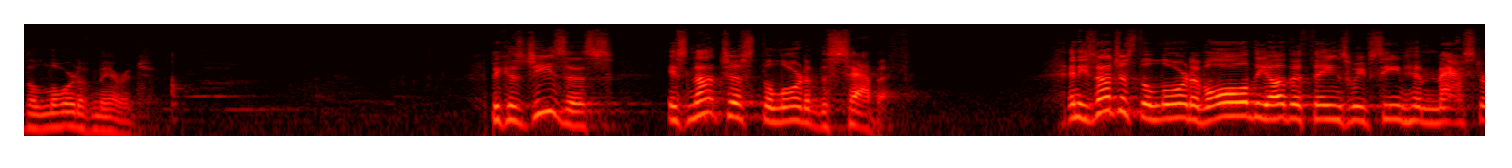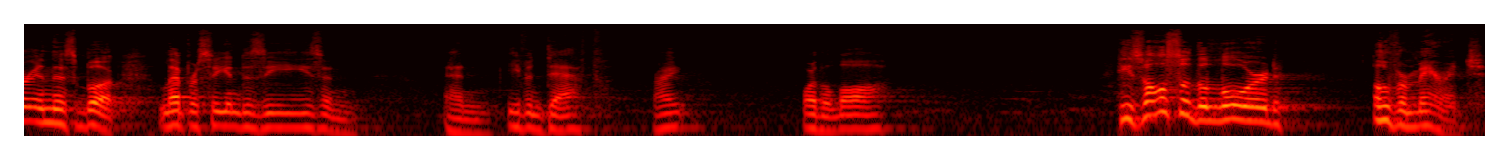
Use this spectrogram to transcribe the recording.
The Lord of Marriage. Because Jesus is not just the Lord of the Sabbath. And he's not just the Lord of all the other things we've seen him master in this book leprosy and disease and, and even death, right? Or the law. He's also the Lord over marriage.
